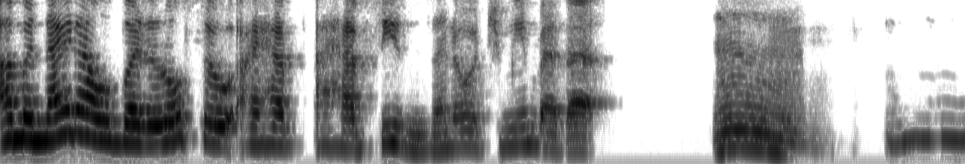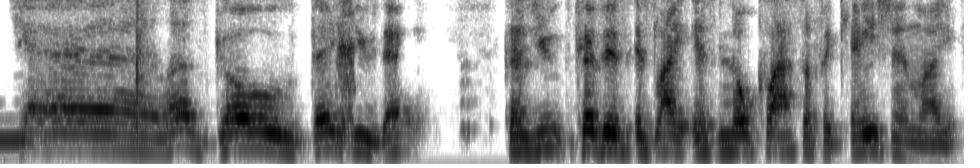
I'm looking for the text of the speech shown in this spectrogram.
I'm a night owl, but it also I have I have seasons. I know what you mean by that. Mm. Mm. Yeah, let's go. Thank you. That because you because it's it's like it's no classification. Like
